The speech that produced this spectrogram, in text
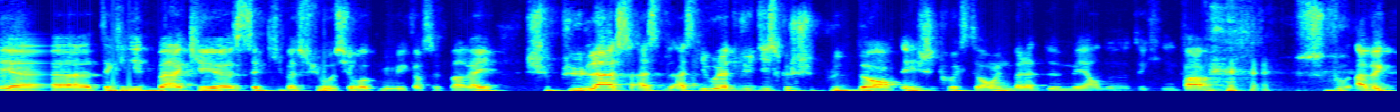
Et euh, Taking It Back et euh, celle qui va suivre aussi Rockmaker, c'est pareil. Je suis plus là, à, ce- niveau-là du disque, je suis plus dedans, et j'ai trouvé que c'était vraiment une balade de merde. Taking It Enfin, avec,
